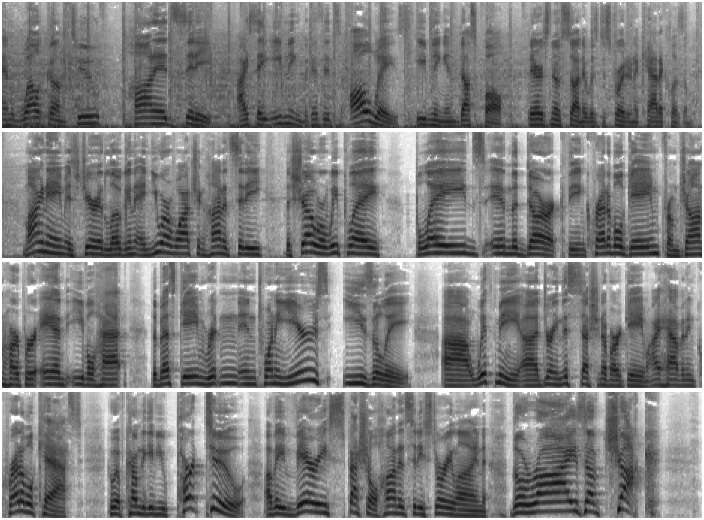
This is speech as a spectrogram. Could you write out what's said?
And welcome to Haunted City. I say evening because it's always evening in Duskfall. There's no sun, it was destroyed in a cataclysm. My name is Jared Logan, and you are watching Haunted City, the show where we play Blades in the Dark, the incredible game from John Harper and Evil Hat. The best game written in 20 years? Easily. Uh, with me uh, during this session of our game, I have an incredible cast who have come to give you part two of a very special Haunted City storyline, The Rise of Chuk.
